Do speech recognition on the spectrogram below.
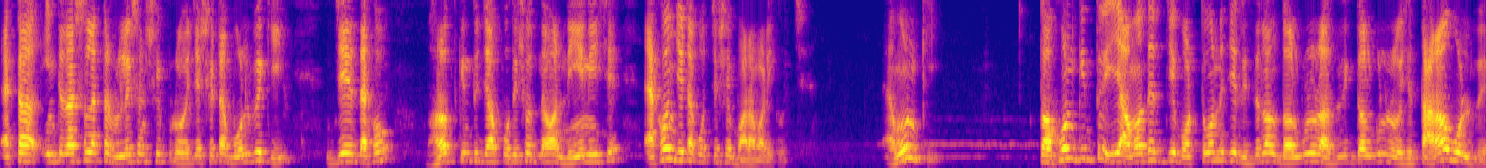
একটা ইন্টারন্যাশনাল একটা রিলেশনশিপ রয়েছে। সেটা বলবে কি? যে দেখো, ভারত কিন্তু যা প্রতিশোধ নেওয়া নিয়ে নিয়েছে, এখন যেটা করছে সে বাড়াবাড়ি করছে। এমন কি? তখন কিন্তু এই আমাদের যে বর্তমানে যে রিজনাল দলগুলো, রাজনৈতিক দলগুলো রয়েছে, তারাও বলবে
